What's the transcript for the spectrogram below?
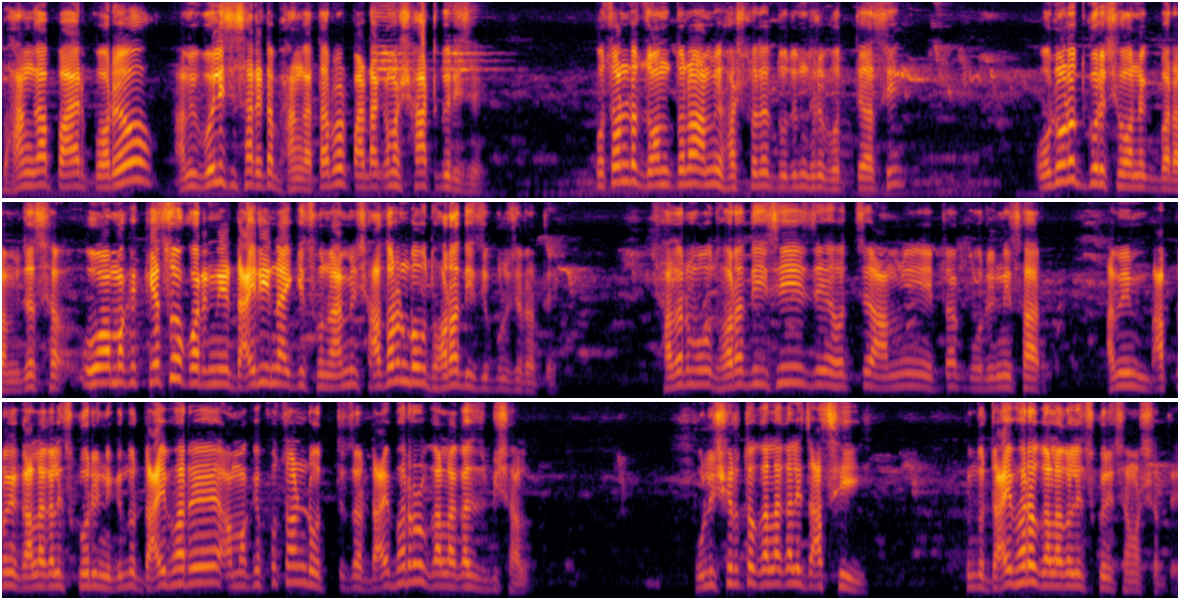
ভাঙ্গা পায়ের পরেও আমি বলেছি, স্যার, এটা ভাঙ্গা। তারপর পাটাকে আমার শার্ট করেছে। প্রচণ্ড যন্ত্রণা, আমি হাসপাতালে দুদিন ধরে ভর্তি আছি। অনুরোধ করেছি অনেকবার আমি যে ও আমাকে কেসও করেনি, ডায়েরি নাই, কিছু না আমি সাধারণবাবু ধরা দিয়েছি পুলিশের হাতে। সাধারণবাবু ধরা দিয়েছি যে, হচ্ছে, আমি এটা করিনি, স্যার। আমি আপনাকে গালাগালিজ করিনি। কিন্তু ড্রাইভারে আমাকে প্রচণ্ড অত্যাচার, ড্রাইভারেরও গালাগালিজ বিশাল। পুলিশের তো গালাগালিজ আছেই কিন্তু ড্রাইভারও গালাগালিজ করেছে আমার সাথে।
